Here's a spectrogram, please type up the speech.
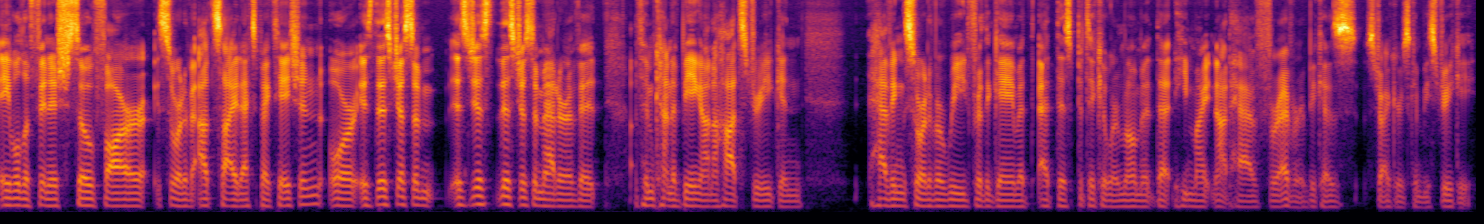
able to finish so far, sort of outside expectation, or is this just a is just this just a matter of it of him kind of being on a hot streak and having sort of a read for the game at, at this particular moment that he might not have forever because strikers can be streaky.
